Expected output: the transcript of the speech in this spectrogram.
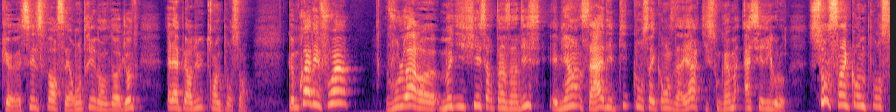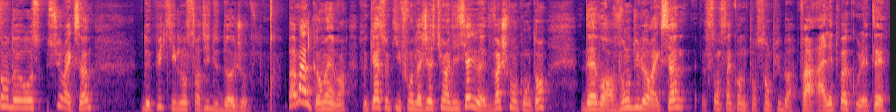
que Salesforce est rentré dans le Dow Jones, elle a perdu 30%. Comme quoi, des fois, vouloir euh, modifier certains indices, eh bien, ça a des petites conséquences derrière qui sont quand même assez rigolos. 150% de hausse sur Exxon depuis qu'ils l'ont sorti du Dow Jones. Pas mal quand même. Hein. En tout cas, ceux qui font de la gestion indicielle, ils doivent être vachement contents d'avoir vendu leur Exxon 150% plus bas. Enfin, à l'époque où il était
